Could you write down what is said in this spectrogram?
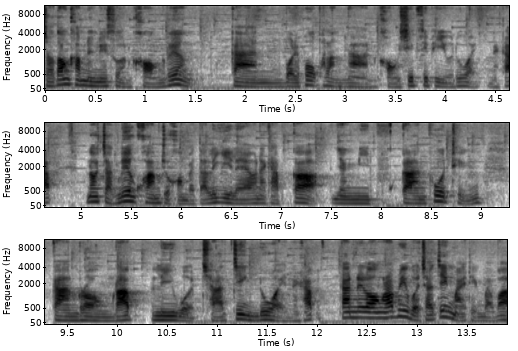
จะต้องคำนึงในส่วนของเรื่องการบริโภคพลังงานของชิป CPU ด้วยนะครับนอกจากเรื่องความจุของแบตเตอรี่แล้วนะครับก็ยังมีการพูดถึงการรองรับ reverse charging ด้วยนะครับ การรองรับ reverse charging หมายถึงแบบว่า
